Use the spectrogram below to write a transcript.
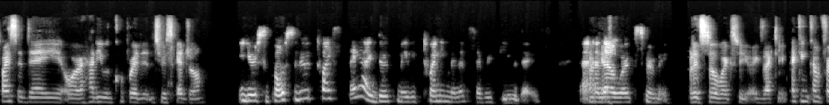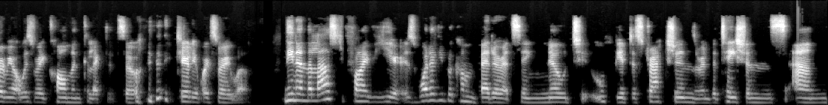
twice a day or how do you incorporate it into your schedule? You're supposed to do it twice a day. I do it maybe 20 minutes every few days. And okay. that works for me. But it still works for you. Exactly. I can confirm you're always very calm and collected. So clearly it works very well. Nina, in the last five years, what have you become better at saying no to, be it distractions or invitations? And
